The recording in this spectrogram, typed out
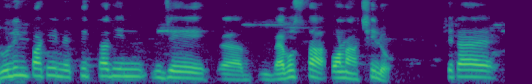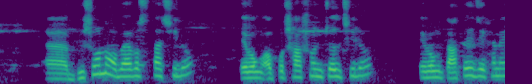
রুলিং পার্টির নেতৃত্বাধীন যে ব্যবস্থাপনা ছিল আহ, ভীষণ অব্যবস্থা ছিল এবং অপশাসন চলছিল এবং তাতে যেখানে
